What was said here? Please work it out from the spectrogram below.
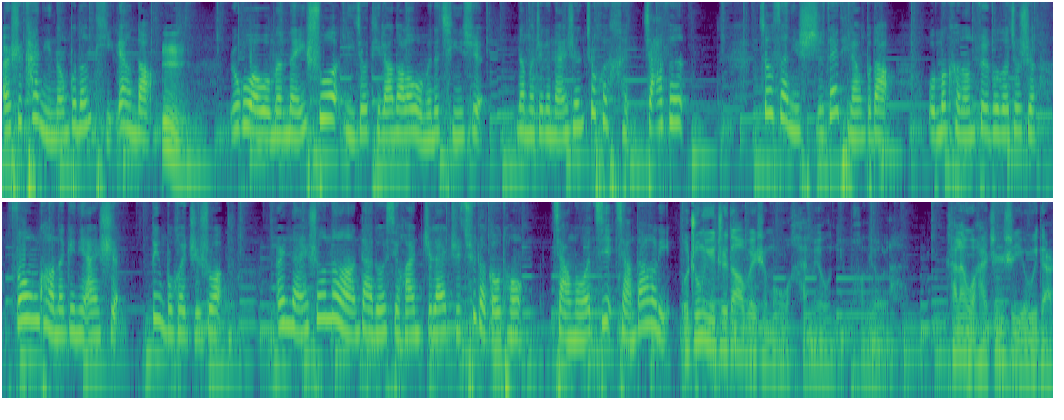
而是看你能不能体谅到。嗯。如果我们没说，你就体谅到了我们的情绪，那么这个男生就会很加分。就算你实在体谅不到，我们可能最多的就是疯狂的给你暗示，并不会直说。而男生呢，大多喜欢直来直去的沟通，讲逻辑、讲道理。我终于知道为什么我还没有女朋友了，看来我还真是有一点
